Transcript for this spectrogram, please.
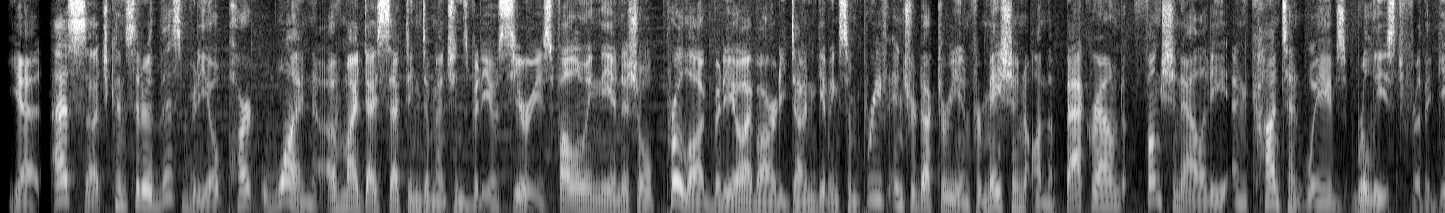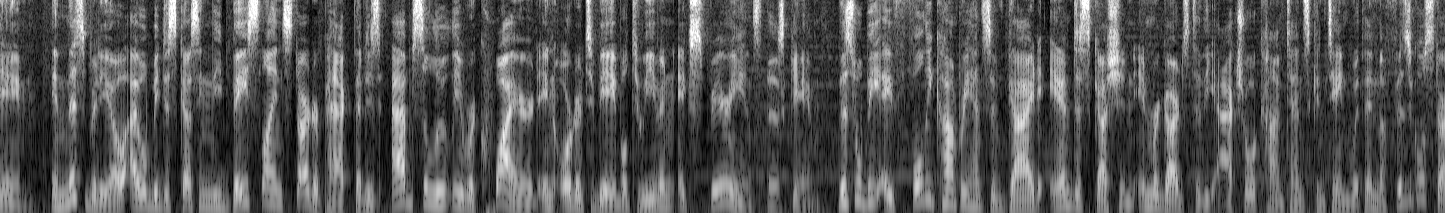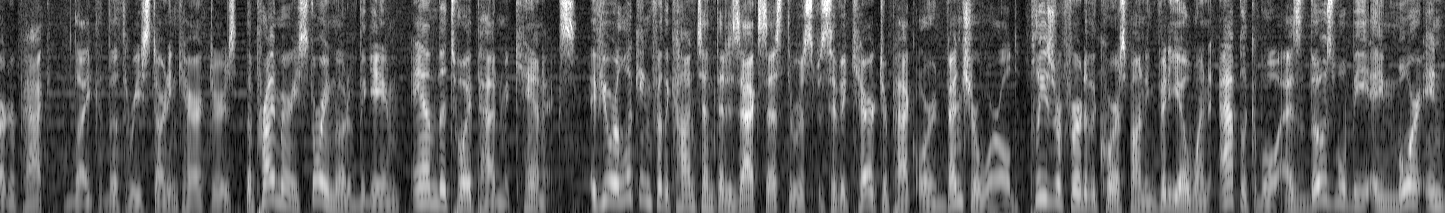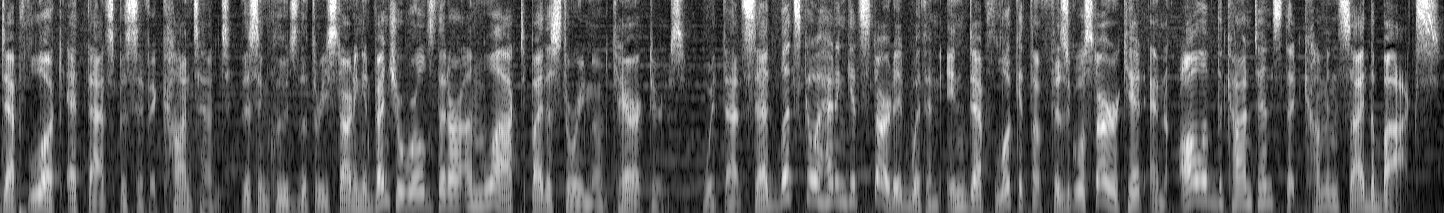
yet. As such, consider this video part 1 of my Dissecting Dimensions video series, following the initial prologue video I've already done giving some brief introductory information on the background, functionality, and content waves released for the game. In this video, I will be discussing the baseline starter pack that is absolutely required in order to be able to even experience this game. This will be a fully comprehensive guide and discussion in regards to the actual contents contained within the physical starter pack, like the three starting characters, the primary story mode of the game, and the toy pad mechanics. If you are looking for the content that is accessed through a specific character pack or adventure world, please refer to the corresponding video when applicable as those will be a more in-depth look at that specific content. This includes the three starting adventure worlds that are unlocked by the story mode characters. With that said, let's go ahead and get started with an in-depth look at the physical starter kit and all of the contents that come inside the box.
